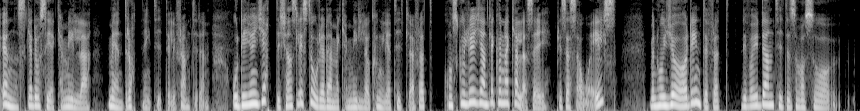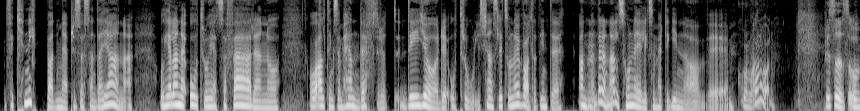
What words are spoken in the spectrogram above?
önskade att se Camilla med en drottningtitel i framtiden. Och det är ju en jättekänslig historia där med Camilla och kungliga titlar för att hon skulle ju egentligen kunna kalla sig prinsessa Wales. Men hon gör det inte för att det var ju den titeln som var så förknippad med prinsessan Diana. Och hela den här otrohetsaffären och, och allting som hände efteråt, det gör det otroligt känsligt. Så hon har ju valt att inte använda den alls. Hon är liksom hertiginna av eh, Cornwall. Cornwall. Precis, och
